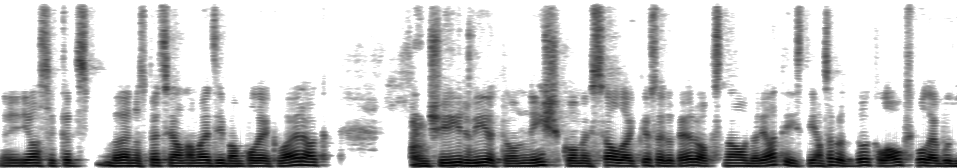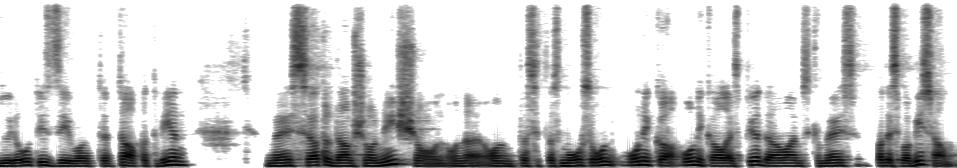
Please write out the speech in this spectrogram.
jāsaka, ka bērnu speciālām vajadzībām paliek vairāk. Un šī ir vieta un niša, ko mēs savulaik piesaistot Eiropas naudu arī attīstījām, saprotot to, ka lauku skolai būs grūti izdzīvot tāpat vien. Mēs atradām šo nišu, un, un, un tas ir tas mūsu unikā, unikālais piedāvājums, ka mēs patiesībā visām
